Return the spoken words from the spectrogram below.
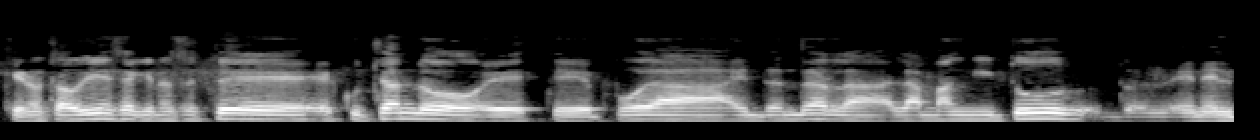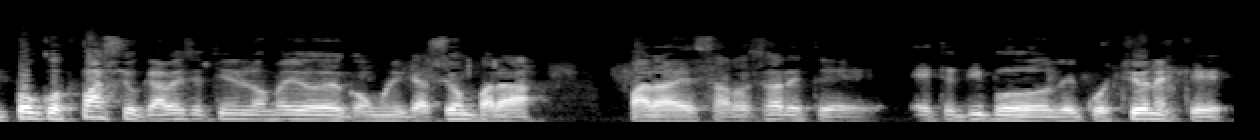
que nuestra audiencia que nos esté escuchando este, pueda entender la, la, magnitud en el poco espacio que a veces tienen los medios de comunicación para, para desarrollar este, este tipo de cuestiones que,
